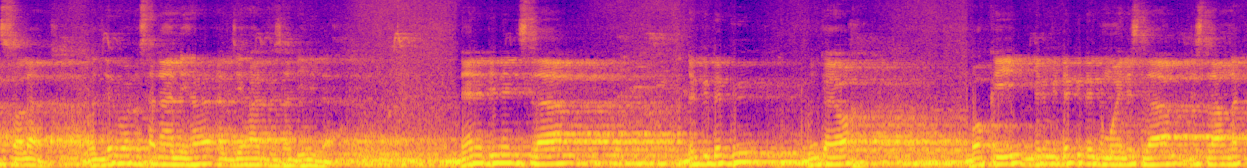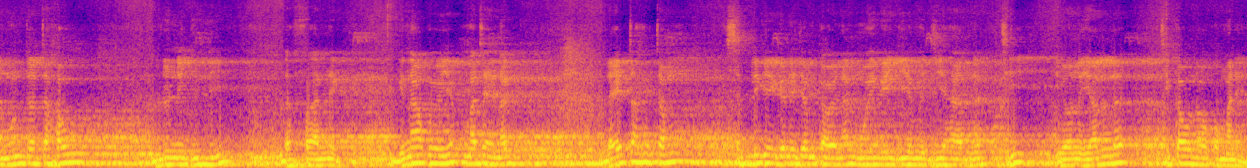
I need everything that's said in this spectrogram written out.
alsolaat wa jërwatu sanaamiha aljihaad fi sabilillah nee na diine lislaam dëgg-dëgg buñ koy wax mbokk yi mbir mi dëgg-dëgg mooy lislaam lislaam nag mënut a taxaw lu ni julli dafa nekk ginnaaw ko yooyu yëpp matee nag day tax itam sa liggéey gën a jëm kawe nag mooy ngay jéem a jihaad nag ci yoonu yàlla ci kaw noo ko manee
